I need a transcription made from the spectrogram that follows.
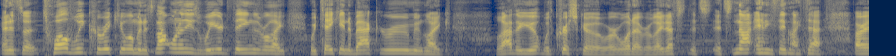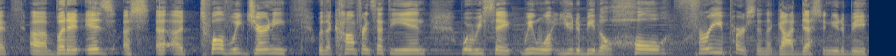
And it's a 12 week curriculum, and it's not one of these weird things where like we take you in a back room and like lather you up with Crisco or whatever. Like that's it's it's not anything like that. All right, uh, but it is a, a 12 week journey with a conference at the end where we say we want you to be the whole free person that God destined you to be.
